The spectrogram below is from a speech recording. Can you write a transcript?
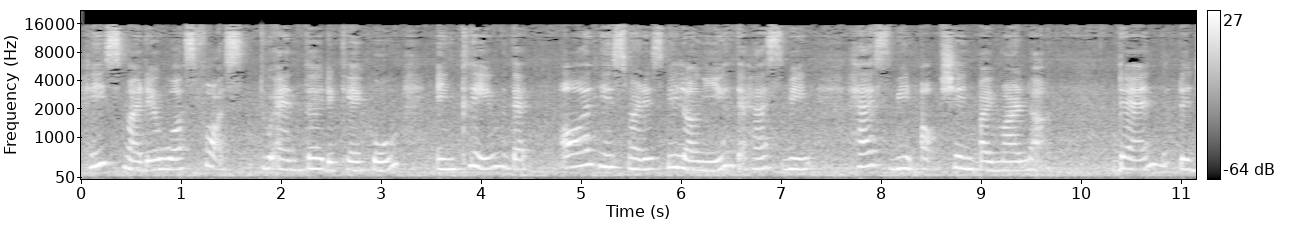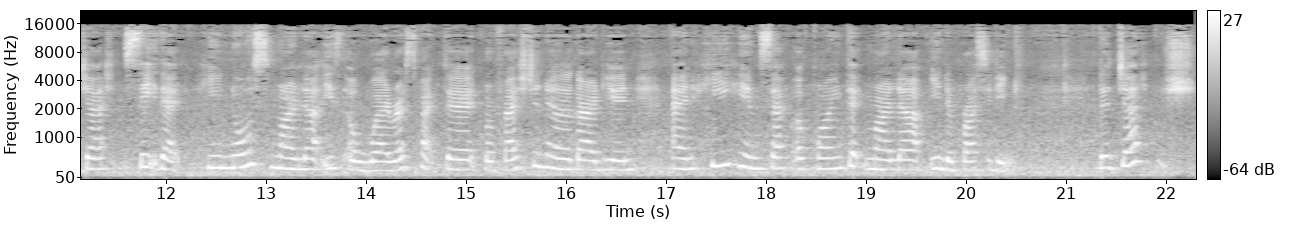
his mother was forced to enter the care home and claimed that all his mother's belongings that has been has been auctioned by Marla. Then the judge said that he knows Marla is a well-respected professional guardian and he himself appointed Marla in the proceeding. The judge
